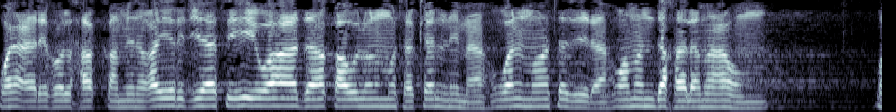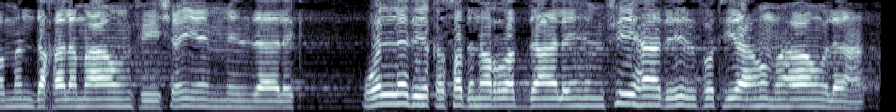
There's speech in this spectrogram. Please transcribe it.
ويعرف الحق من غير جهته وهذا قول المتكلمة والمعتزلة ومن دخل معهم ومن دخل معهم في شيء من ذلك. والذي قصدنا الرد عليهم في هذه الفتيا هم هؤلاء.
